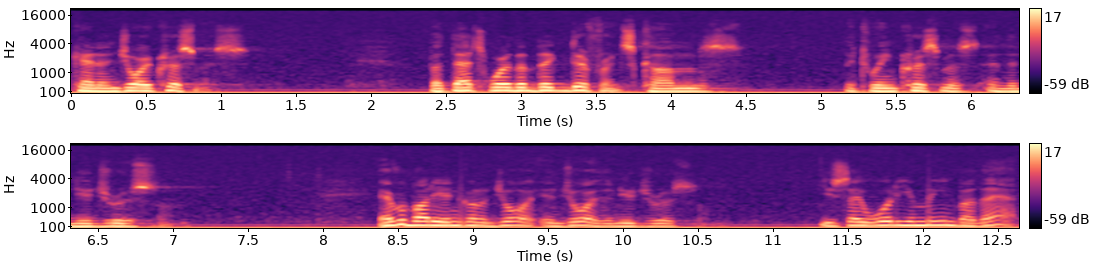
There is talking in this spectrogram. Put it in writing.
can enjoy Christmas. But that's where the big difference comes between Christmas and the New Jerusalem. Everybody isn't going to enjoy, enjoy the New Jerusalem. You say, what do you mean by that?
